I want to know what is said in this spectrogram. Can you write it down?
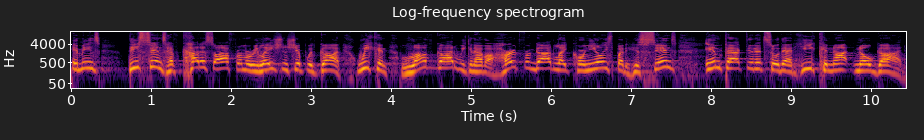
It means these sins have cut us off from a relationship with God. We can love God, we can have a heart for God like Cornelius, but his sins impacted it so that he cannot know God.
